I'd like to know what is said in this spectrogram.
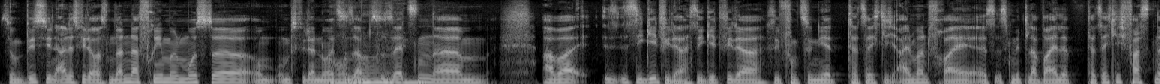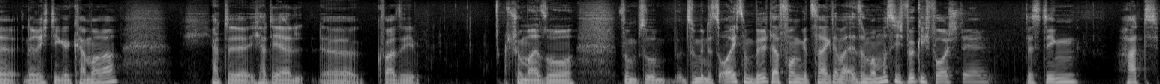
so ein bisschen alles wieder auseinanderfriemeln musste, um es wieder neu Oh zusammenzusetzen. Ähm, aber sie geht wieder, sie geht wieder, sie funktioniert tatsächlich einwandfrei. Es ist mittlerweile tatsächlich fast eine, eine richtige Kamera. Ich hatte, ich hatte ja äh, quasi schon mal so, so, so, zumindest euch so ein Bild davon gezeigt. Aber also man muss sich wirklich vorstellen, das Ding hat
